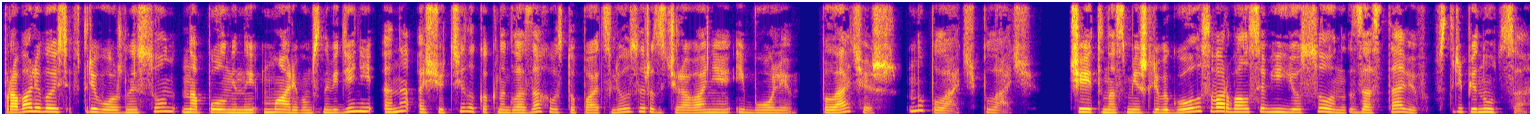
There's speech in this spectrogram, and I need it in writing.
Проваливаясь в тревожный сон, наполненный маревом сновидений, она ощутила, как на глазах выступают слезы разочарования и боли. «Плачешь? Ну плачь, плачь». Чей-то насмешливый голос ворвался в ее сон, заставив встрепенуться.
